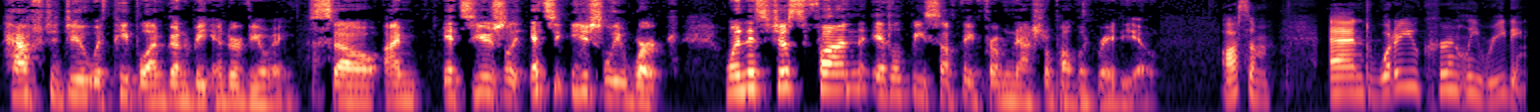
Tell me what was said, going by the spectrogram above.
have to do with people I'm going to be interviewing. So I'm it's usually it's usually work. When it's just fun, it'll be something from National Public Radio. Awesome. And what are you currently reading?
